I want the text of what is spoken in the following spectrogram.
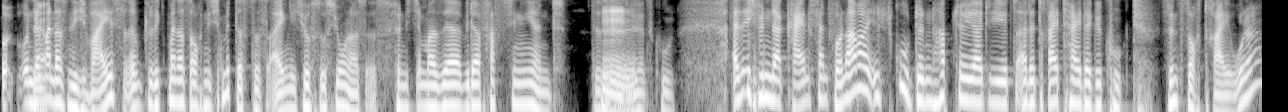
Und, und wenn Ja. man das nicht weiß, äh, kriegt man das auch nicht mit, dass das eigentlich Justus Jonas ist. Finde ich immer sehr wieder faszinierend. Das ist äh, Mhm. ganz cool. Also ich bin da kein Fan von, aber ist gut, dann habt ihr ja die jetzt alle drei Teile geguckt. Sind's doch drei, oder?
